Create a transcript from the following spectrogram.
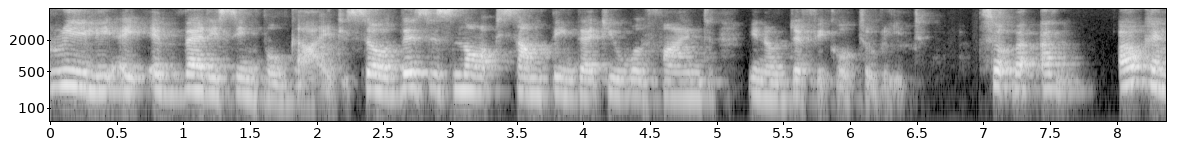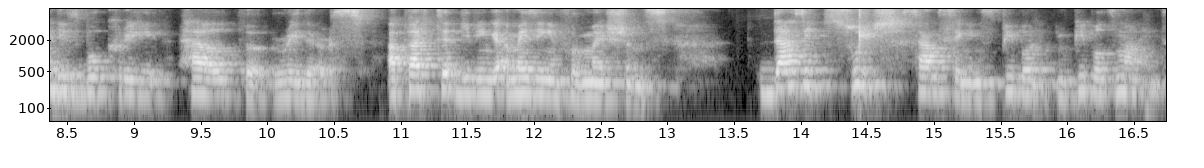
really a, a very simple guide. So this is not something that you will find you know difficult to read. So, but um, how can this book really help readers? Apart giving amazing informations, does it switch something in people in people's mind?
